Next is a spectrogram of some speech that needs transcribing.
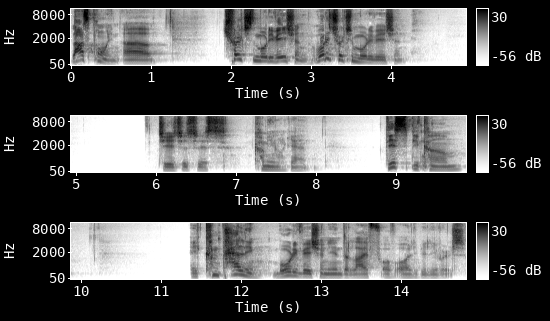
Last point, uh, church motivation. What is church motivation? Jesus is coming again. This become a compelling motivation in the life of all believers.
